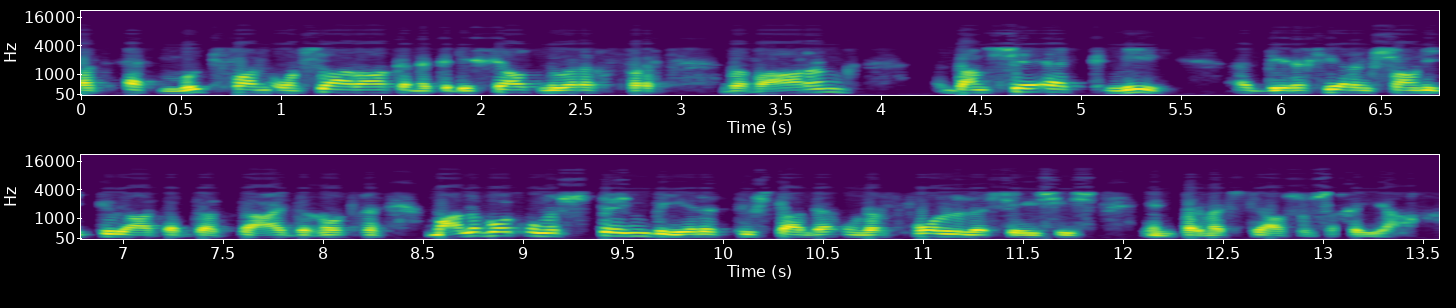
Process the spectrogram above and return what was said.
wat ek moet van ontslaa raak en ek het die geld nodig vir bewaring, dan sê ek nie die regering sal nie toelaat dat dat daai dronot maar hulle word onder streng beheerde toestande onder volle lisensies en permitstelsels gejaag.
